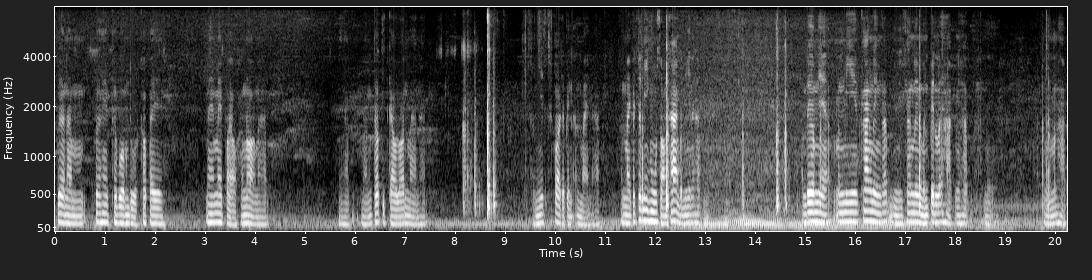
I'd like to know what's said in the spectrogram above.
เพื่อนำเพื่อให้เทอร์โบมันดูดเข้าไป ไม่ไม่ปล่อยออกข้างนอกนะครับนี่ครับมันก็ติดกาวร้อนมานะครับตัวนี้ก็จะเป็นอันใหม่นะครับ อันใหม่ก็จะมีหูสองข้างแบบนี้นะครับ อันเดิมเนี่ยมันมีข้างหนึ่งครับมีข้างหนึ่งเหมือนเป็นรอยหักนะครับนี่มันมันหัก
